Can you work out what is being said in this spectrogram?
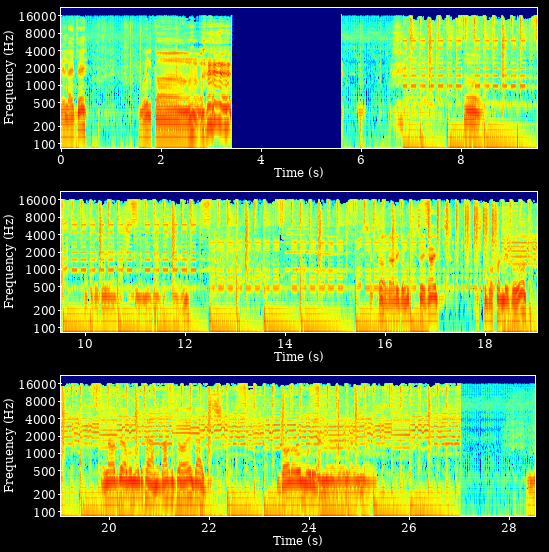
यसलाई चाहिँ वेलकम होइन। यस्तो गाडीको लुक्स चाहिँ गाइड अस्ति भर्खर लिएको हो। यसलाई अझै अब मोडिफाई हान्नु बाँकी छ है गाइड डह्रो मोडी हान्नु हो यसलाई पनि अब। ल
